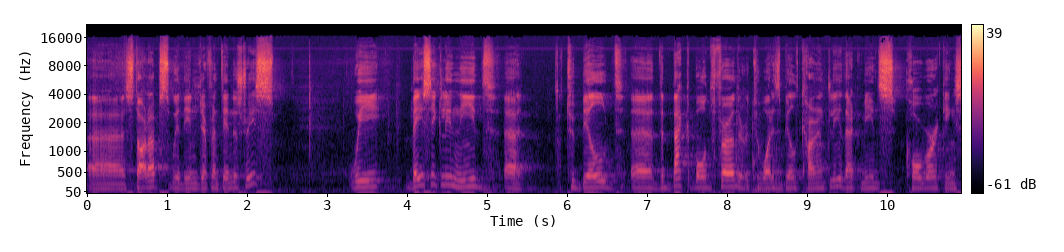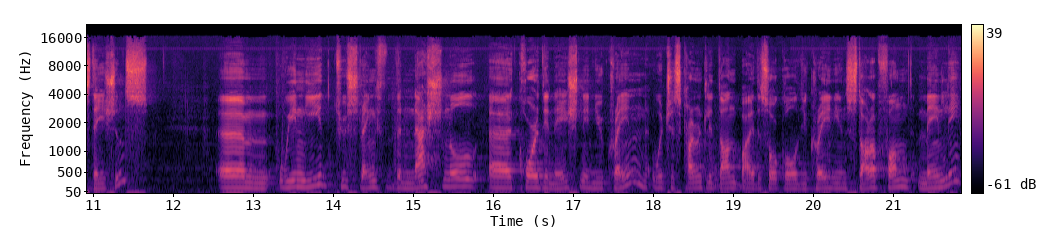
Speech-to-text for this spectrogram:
uh, startups within different industries we basically need uh, to build uh, the backbone further to what is built currently. That means co-working stations. Um, we need to strengthen the national uh, coordination in Ukraine, which is currently done by the so-called Ukrainian Startup Fund mainly,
